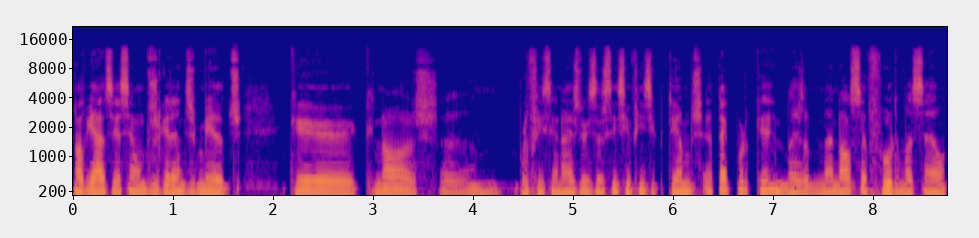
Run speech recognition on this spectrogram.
Aliás, esse é um dos grandes medos que, que nós, uh, profissionais do exercício físico, temos, até porque na, na nossa formação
